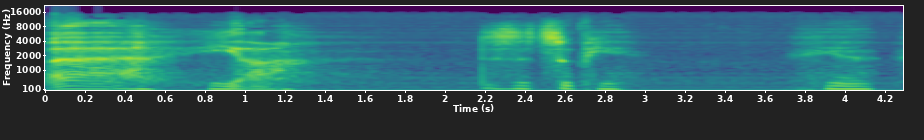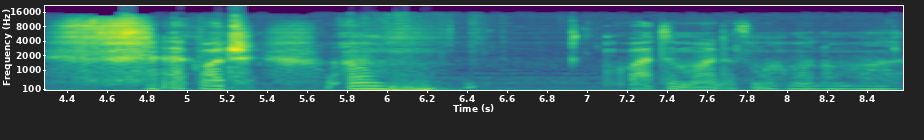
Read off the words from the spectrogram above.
Äh, ja. Das ist supi. Hier. Äh, Quatsch. Ähm, warte mal, das machen wir nochmal.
